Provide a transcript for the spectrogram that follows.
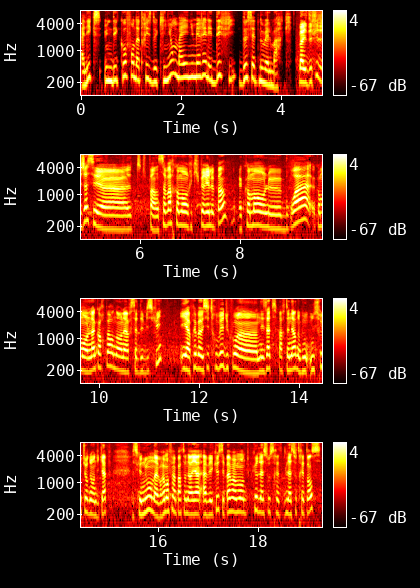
Alix, une des cofondatrices de Quignon, m'a énuméré les défis de cette nouvelle marque. Bah, les défis déjà c'est euh, savoir comment récupérer le pain, comment on le broie, comment on l'incorpore dans la recette de biscuits. Et après, bah, aussi trouver du coup un ESAT partenaire, donc une structure de handicap. Parce que nous, on a vraiment fait un partenariat avec eux. C'est pas vraiment que de la sous-traitance.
